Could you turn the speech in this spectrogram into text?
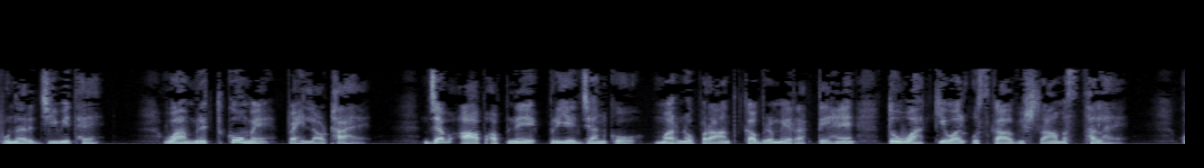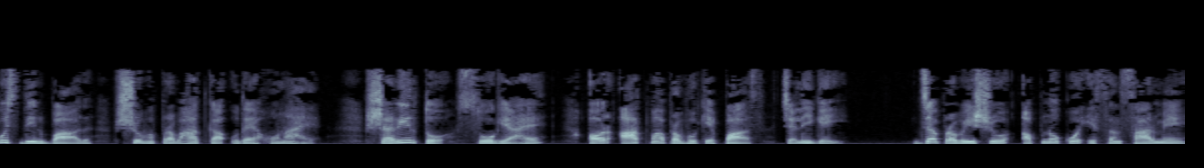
पुनर्जीवित है? वह मृतकों में पहला उठा है। जब आप अपने प्रियजन को मरणोपरांत कब्र में रखते हैं तो वह केवल उसका विश्राम स्थल है। कुछ दिन बाद शुभ प्रभात का उदय होना है। शरीर तो सो गया है और आत्मा प्रभु के पास चली गई। जब प्रभु यीशु अपनों को इस संसार में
